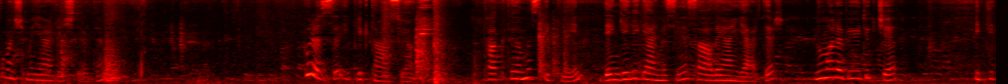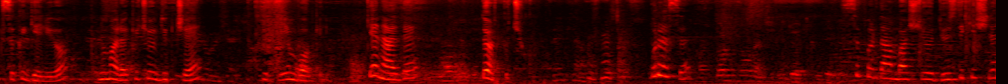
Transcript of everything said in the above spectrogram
Kumaşımı yerleştirdim. Burası iplik tansiyonu. Taktığımız ipliğin dengeli gelmesini sağlayan yerdir. Numara büyüdükçe iplik sıkı geliyor. Numara küçüldükçe ipliğin bol geliyor. Genelde dört buçuk. Burası sıfırdan başlıyor düz dikişle.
